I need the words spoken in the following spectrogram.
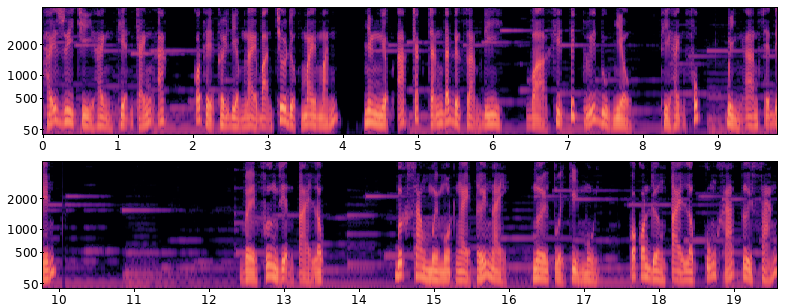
Hãy duy trì hành thiện tránh ác, có thể thời điểm này bạn chưa được may mắn, nhưng nghiệp ác chắc chắn đã được giảm đi và khi tích lũy đủ nhiều thì hạnh phúc, bình an sẽ đến. Về phương diện tài lộc, bước sang 11 ngày tới này, người tuổi kỷ mùi có con đường tài lộc cũng khá tươi sáng.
